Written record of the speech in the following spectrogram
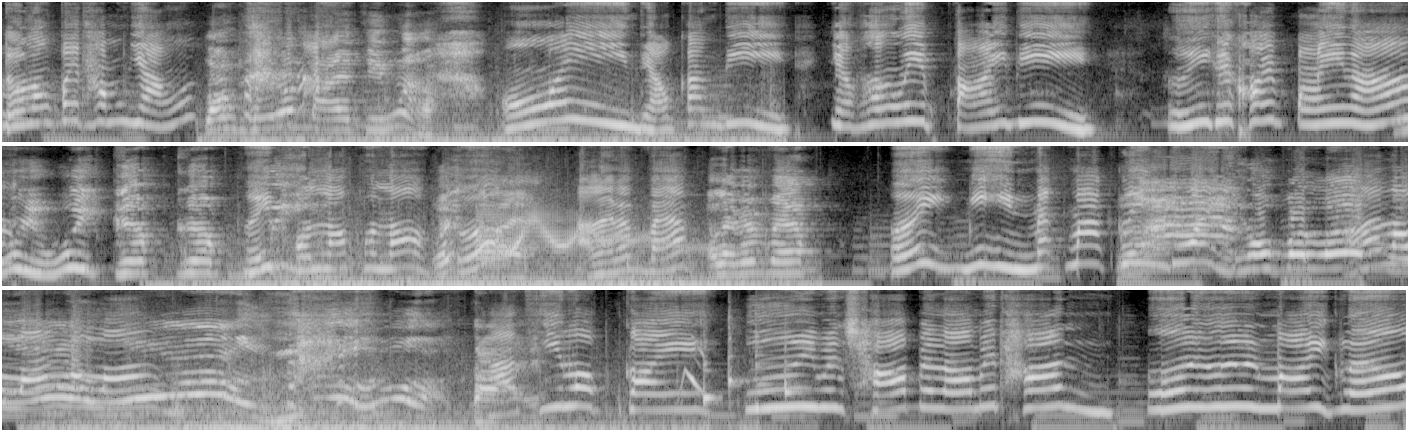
โดนลงไปทำหยัง ลองเทว่าตายจริงเปล่าโอ้ย เดี๋ยวกันดิ อย่าเพิ่งรีบตายดิเอ้ยค่อยๆไปนะ อุ้ยอุ้ยเกือบเกือบเฮ้ยพ้นแล้วพ้นแล้วเฮ้ยเอออะไรอะไรแบบอะไรแวบๆ เอ้ย มีหินแมกมากลิ้งด้วยลูกมาเลยอะระวังระวัง โอ้โหตาหายที่หลบไกลเอ้ย มันช้าไปแล้วไม่ทัน เอ้ยเอ้ยมันมาอีกแล้ว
